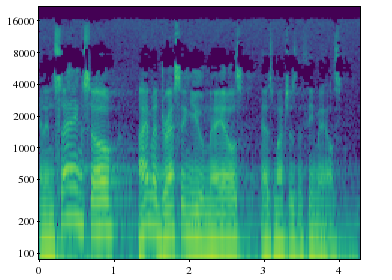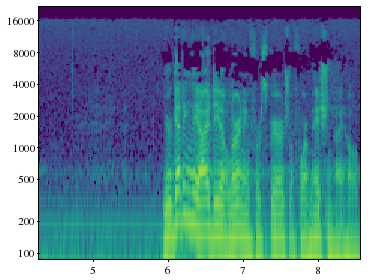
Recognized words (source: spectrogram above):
And in saying so, I'm addressing you males as much as the females. You're getting the idea of learning for spiritual formation, I hope.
